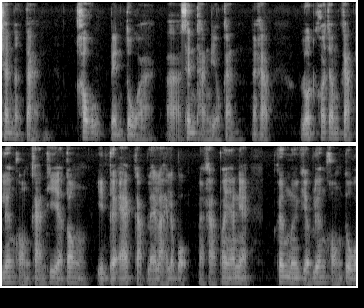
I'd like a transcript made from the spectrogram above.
ชันต่างๆ เข้าเป็นตัวเส้นทางเดียวกันนะครับลดข้อจำกัดเรื่องของการที่จะต้อง interact กับหลาย ๆ ระบบนะครับเพราะฉะนั้นเนี่ยเครื่องมือเกี่ยวกับเรื่องของตัว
